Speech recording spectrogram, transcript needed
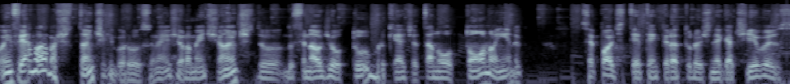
o inverno é bastante rigoroso, né? Geralmente antes do, do final de outubro, que já está no outono ainda, você pode ter temperaturas negativas,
